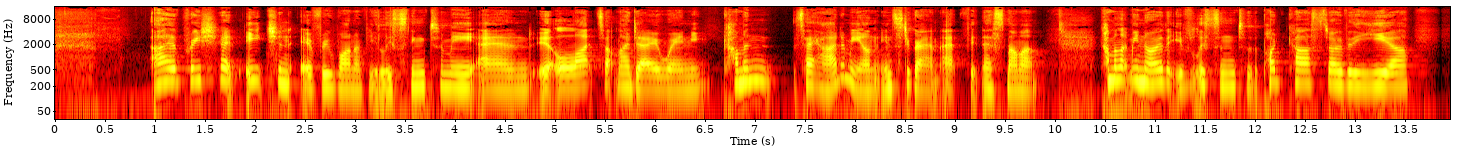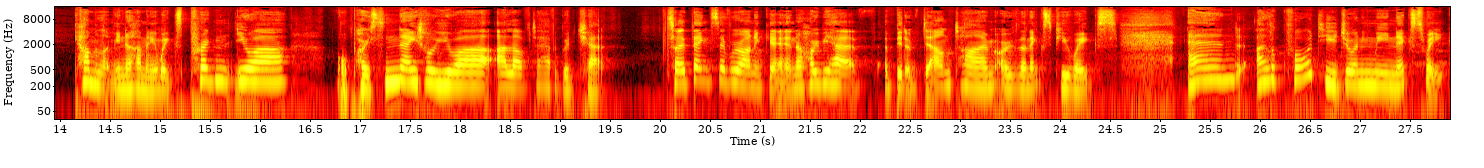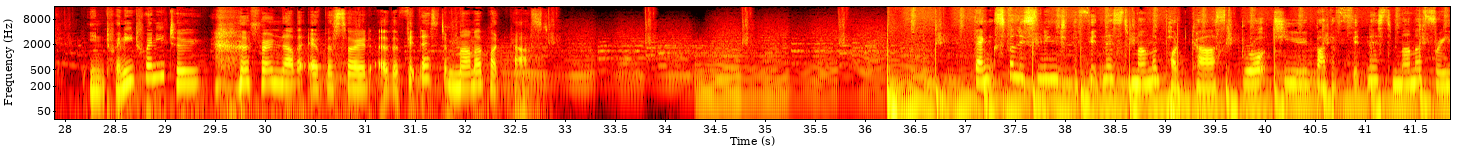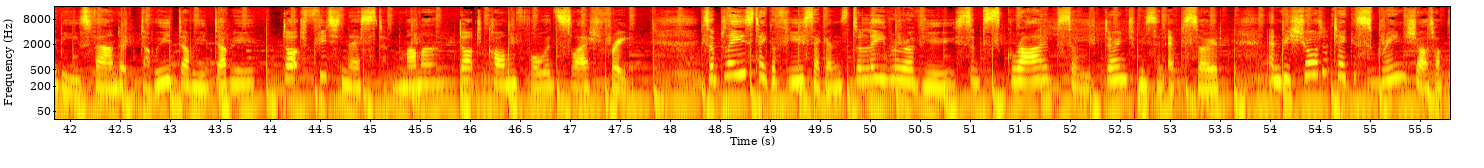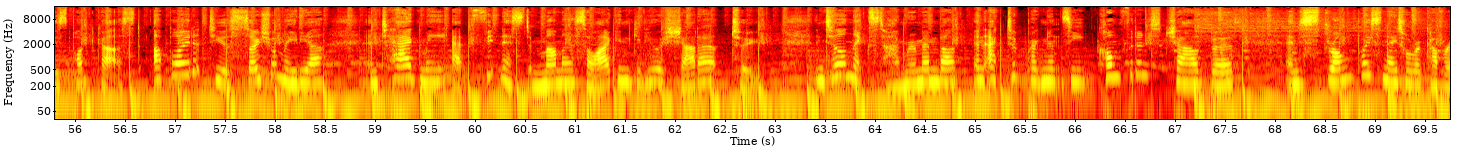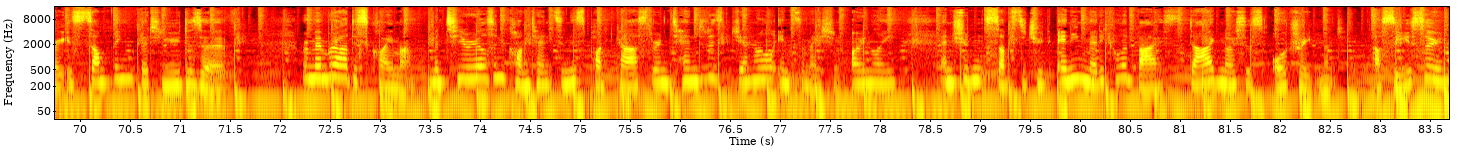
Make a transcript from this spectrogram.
I appreciate each and every one of you listening to me, and it lights up my day when you come and say hi to me on Instagram at FitNest Mama. Come and let me know that you've listened to the podcast over the year. Come and let me know how many weeks pregnant you are or postnatal you are. I love to have a good chat. So thanks everyone again. I hope you have a bit of downtime over the next few weeks. And I look forward to you joining me next week in 2022 for another episode of the Fitness to Mama podcast. Thanks for listening to the Fitness to Mama podcast brought to you by the FitNest Mama freebies found at www.fitnestmama.com forward slash free. So please take a few seconds to leave a review, subscribe so you don't miss an episode, and be sure to take a screenshot of this podcast, upload it to your social media, and tag me at FitNest Mama so I can give you a shout out too. Until next time, remember an active pregnancy, confident childbirth, and strong postnatal recovery is something that you deserve. Remember our disclaimer materials and contents in this podcast are intended as general information only and shouldn't substitute any medical advice, diagnosis, or treatment. I'll see you soon.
